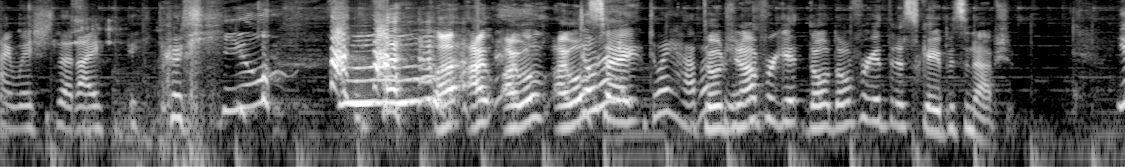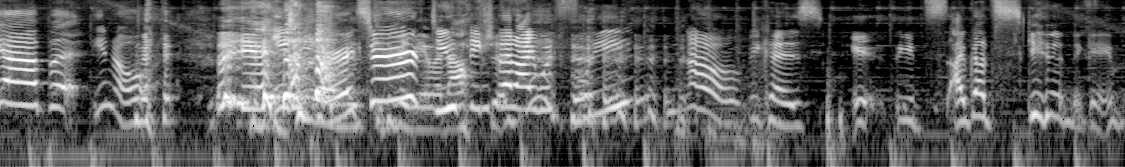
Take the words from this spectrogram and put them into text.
I wish that I could heal. Uh, I, I will I will Don't say I, do I have? Don't heal? you not forget don't don't forget that escape is an option. Yeah, but you know, in character, do an you think that I would flee? No, because it, it's I've got skin in the game.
